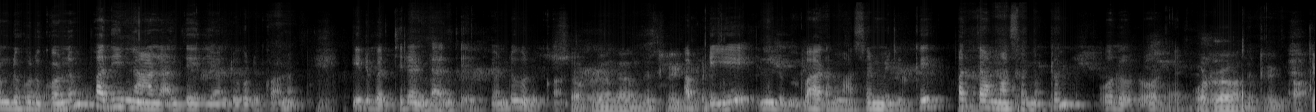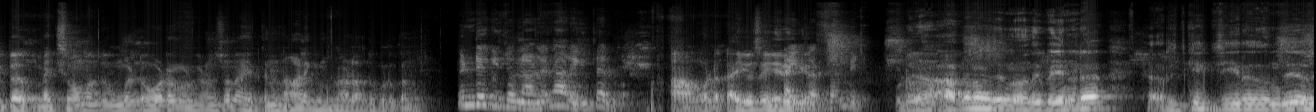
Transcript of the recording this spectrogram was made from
ஒன்று கொடுக்கணும். பதினாலாம் தேதி ஒன்று கொடுக்கணும். இருபத்தி ரெண்டாம் தேதி ஒன்று கொடுக்கணும். அப்படியே இந்த வார மாதம் இருக்குது பத்தாம் மாதம் மட்டும் ஒரு ஒரு order. ஆர்டராக வந்துட்டு இருக்கு இப்போ மேக்ஸிமம் வந்து உங்கள்ட்ட ஆர்டர் கொடுக்கணும்னு சொன்னால் எத்தனை நாளைக்கு முன்னால் வந்து கொடுக்கணும்? இன்றைக்கு சொன்னாலும் நாளைக்கு தருவோம். ஆ உங்கள்ட்ட கைவசம் இருக்கு. அதான் சொன்ன வந்து இப்போ என்னடா ரிச் கேக் செய்கிறது வந்து அது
